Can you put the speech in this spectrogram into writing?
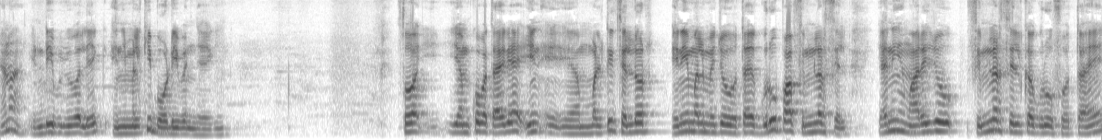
है ना? इंडिविजुअल एक एनिमल की बॉडी बन जाएगी। तो ये हमको बताया गया, इन मल्टी सेलुलर एनिमल में जो होता है ग्रुप ऑफ़ सिमिलर सेल यानी हमारे जो सिमिलर सेल का ग्रुप होता है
